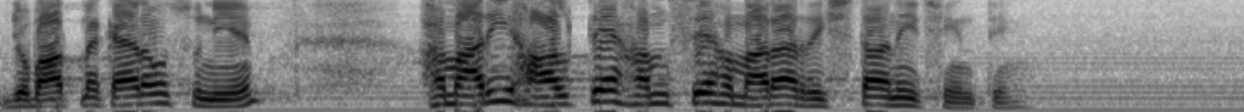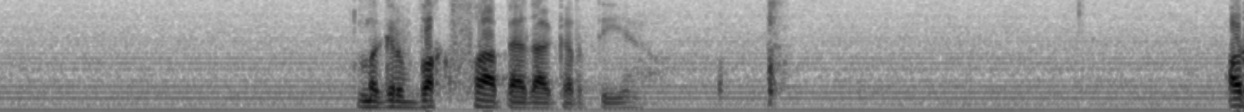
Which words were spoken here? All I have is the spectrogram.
جو بات میں کہہ رہا ہوں، سنیے۔ ہماری حالتیں ہم سے ہمارا رشتہ نہیں چھینتی۔ مگر وقفہ پیدا کرتی ہے۔ اور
